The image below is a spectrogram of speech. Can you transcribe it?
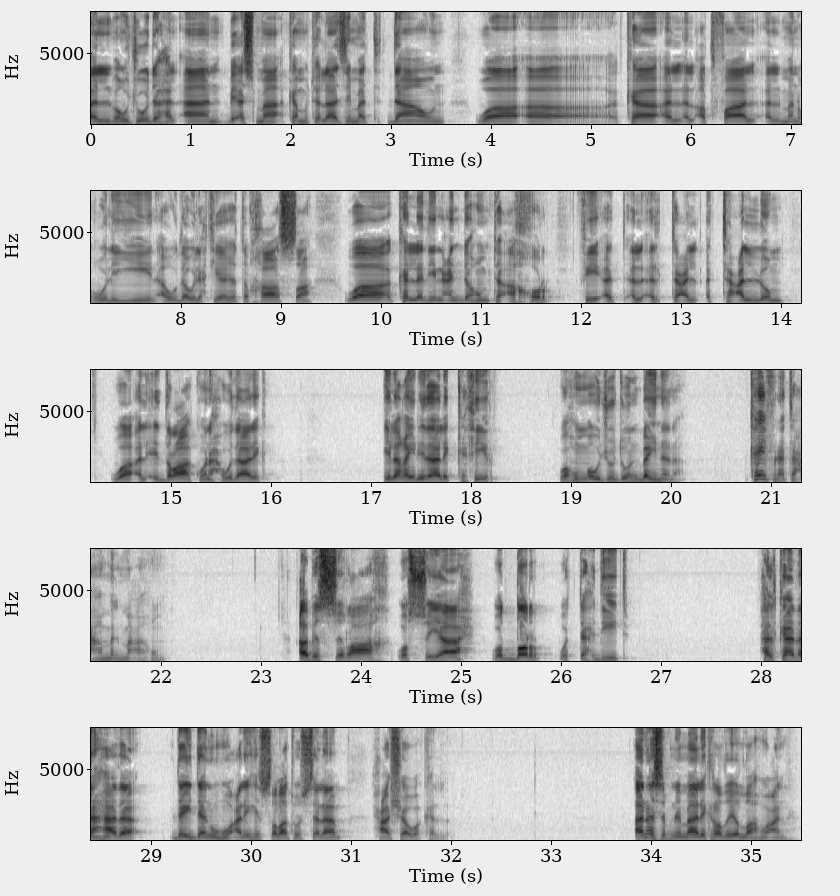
الموجوده الان باسماء كمتلازمه داون وكالأطفال آه، المنغوليين أو ذوي الاحتياجات الخاصة وكالذين عندهم تأخر في التعلم والادراك ونحو ذلك الى غير ذلك كثير وهم موجودون بيننا كيف نتعامل معهم الصراخ والصياح والضرب والتهديد هل كان هذا ديدنه عليه الصلاة والسلام حاشا وكلا أنس بن مالك رضي الله عنه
